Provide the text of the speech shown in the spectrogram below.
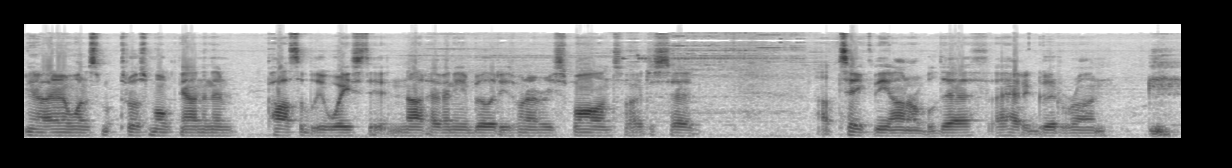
you know, I didn't want to sm throw smoke down and then possibly waste it and not have any abilities when I respawn, so I just said, I'll take the honorable death. I had a good run. See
